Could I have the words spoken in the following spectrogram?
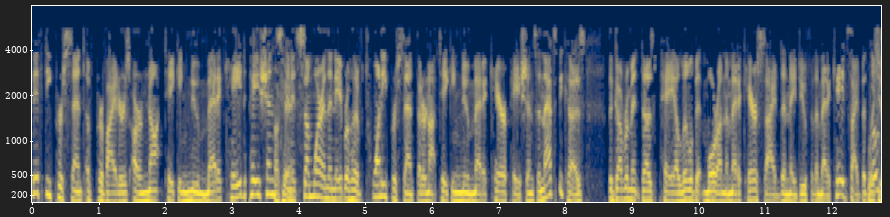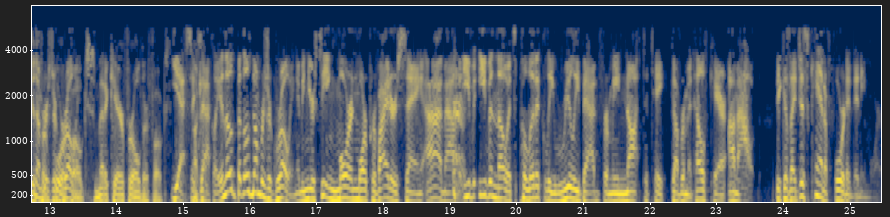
50% of providers are not taking new Medicaid patients, Okay. and it's somewhere in the neighborhood of 20% that are not taking new Medicare patients, and that's because the government does pay a little bit more on the Medicare side than they do for the Medicaid side, but Which those is for numbers are growing. folks, Medicare for older folks. Yes, Okay. exactly. And those, but those numbers are growing. I mean, you're seeing more and more providers saying, "I'm out," even even though it's politically really bad for me not to take government health care. I'm out because I just can't afford it anymore.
